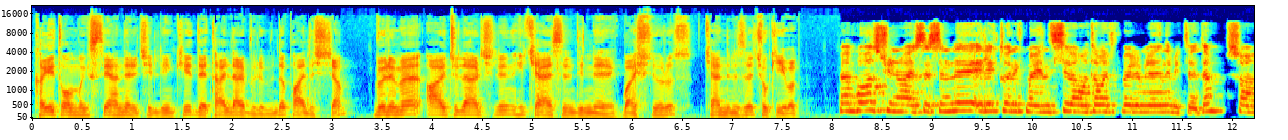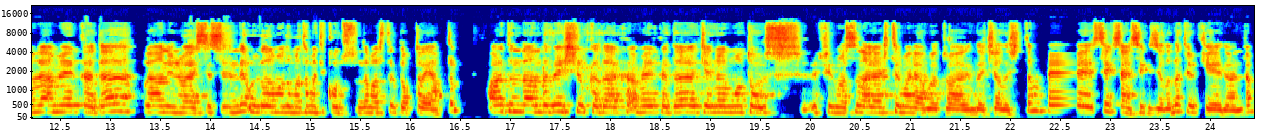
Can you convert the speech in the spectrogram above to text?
Kayıt olmak isteyenler için linki detaylar bölümünde paylaşacağım. Bölüme Aytül Erçil'in hikayesini dinleyerek başlıyoruz. Kendinize çok iyi bakın. Ben Boğaziçi Üniversitesi'nde elektronik mühendisliği ve matematik bölümlerini bitirdim. Sonra Amerika'da Brown Üniversitesi'nde uygulamalı matematik konusunda master doktora yaptım. Ardından da 5 yıl kadar Amerika'da General Motors firmasının araştırma laboratuvarında çalıştım ve 88 yılında Türkiye'ye döndüm.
